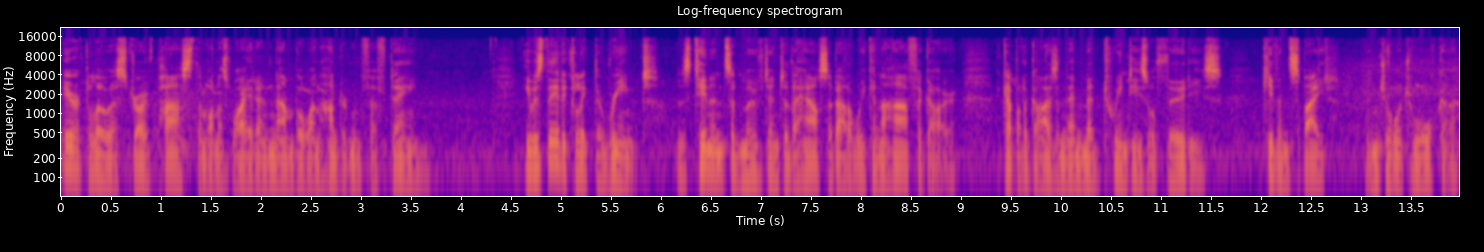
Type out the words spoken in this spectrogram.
Eric Lewis drove past them on his way to number 115. He was there to collect the rent. His tenants had moved into the house about a week and a half ago, a couple of guys in their mid 20s or 30s Kevin Speight and George Walker.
